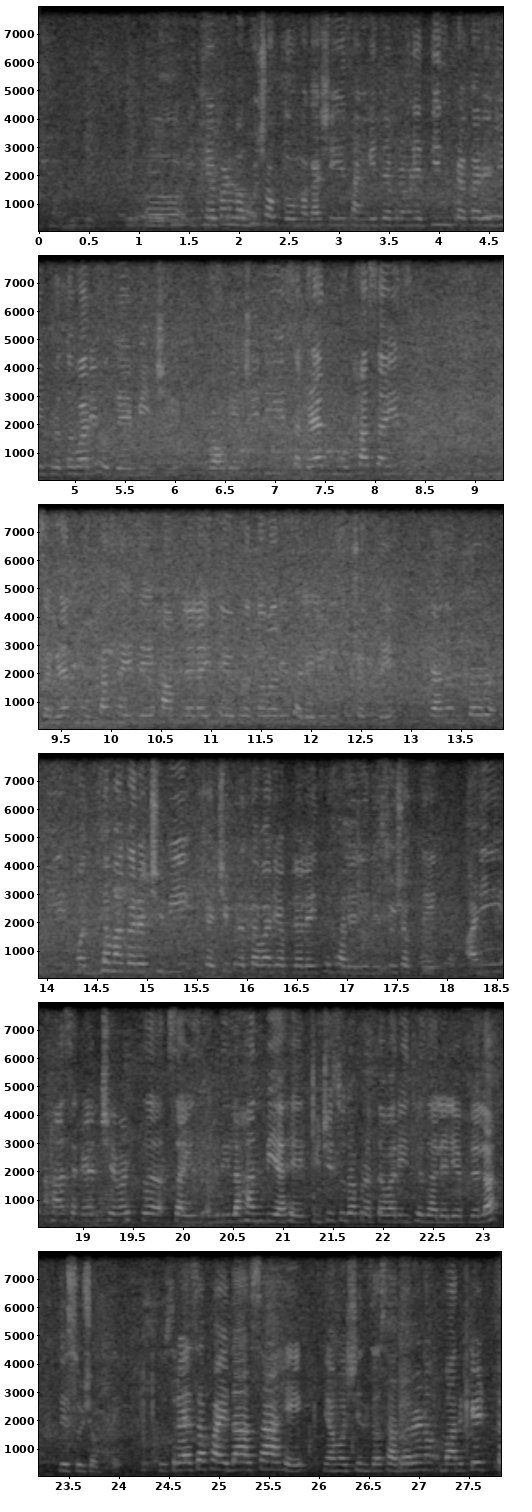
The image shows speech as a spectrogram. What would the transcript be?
अ, इथे आपण बघू शकतो. मगाशी सांगितल्याप्रमाणे तीन प्रकारे जी प्रतवारी होते बीची रॉबीची ती सगळ्यात मोठा साईज सगळ्यात मोठा साईज आहे. हा आपल्याला इथे प्रतवारी झालेली दिसू शकते. त्यानंतर ही मध्यम आकाराची बी ह्याची प्रतवारी आपल्याला इथे झालेली दिसू शकते. आणि हा सगळ्यात शेवटचा साईज अगदी लहान बी आहे. तिची सुद्धा प्रतवारी इथे झालेली आपल्याला दिसू शकते. दुसरा याचा फायदा असा आहे या मशीनचा. साधारण मार्केट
